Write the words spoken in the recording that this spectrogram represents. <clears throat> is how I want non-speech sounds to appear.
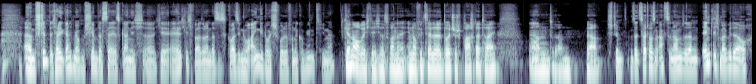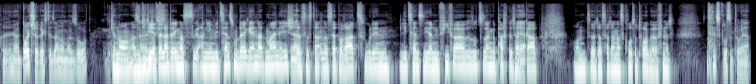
Ähm, stimmt, ich hatte gar nicht mehr auf dem Schirm, dass der jetzt gar nicht äh, hier erhältlich war, sondern dass es quasi nur eingedeutscht wurde von der Community, ne? Genau, richtig. Das war eine inoffizielle deutsche Sprachdatei. Ja. Und ähm, ja. Stimmt. Und seit 2018 haben sie dann endlich mal wieder auch ja, deutsche Rechte, sagen wir mal so. Genau, also die äh, DFL hat ja irgendwas an ihrem Lizenzmodell geändert, meine ich, ja. dass es dann das separat zu den Lizenzen, die dann FIFA sozusagen gepachtet hat, ja. gab. Und äh, das hat dann das große Tor geöffnet. Das große Tor, ja.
